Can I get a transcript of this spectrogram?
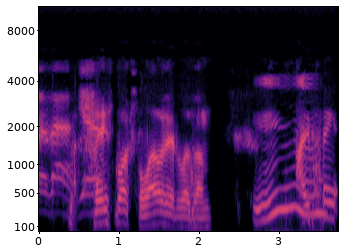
of that, yeah. Facebook's loaded with them. Mm. I think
